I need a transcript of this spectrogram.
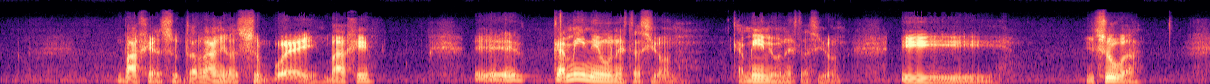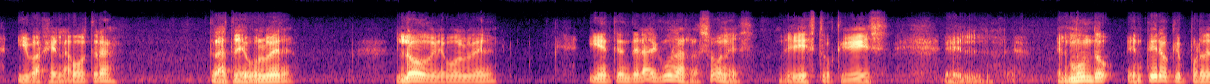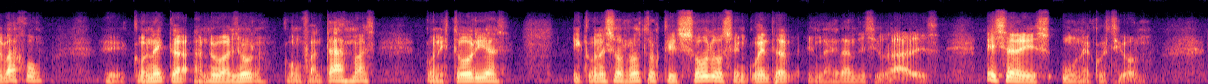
baje al subterráneo, al subway, baje, eh, camine una estación, camine una estación y, y suba y baje en la otra, trate de volver, logre volver y entenderá algunas razones de esto que es el, mundo entero que por debajo eh, conecta a Nueva York con fantasmas, con historias y con esos rostros que solo se encuentran en las grandes ciudades. Esa es una cuestión.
